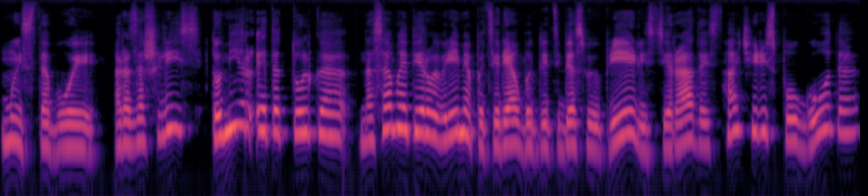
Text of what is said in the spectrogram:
мы с тобой разошлись, то мир этот только на самое первое время потерял бы для тебя свою прелесть и радость, а через полгода,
